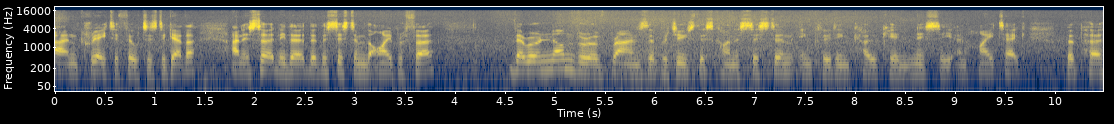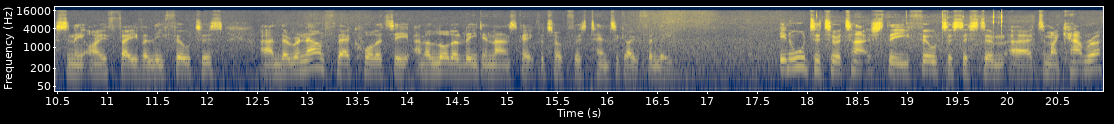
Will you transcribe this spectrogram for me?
and creative filters together and it's certainly the, the, the system that I prefer. There are a number of brands that produce this kind of system, including Cokin, NiSi and Hitec, but personally I favour Lee filters and they're renowned for their quality and a lot of leading landscape photographers tend to go for Lee. In order to attach the filter system uh, to my camera,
